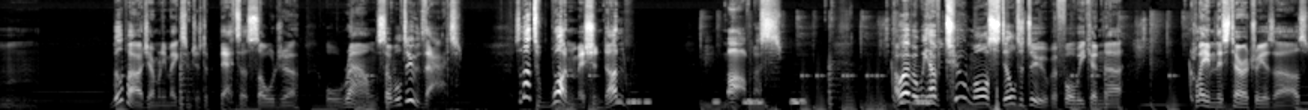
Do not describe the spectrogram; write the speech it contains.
Hmm. Willpower generally makes him just a better soldier all round, so we'll do that. So that's one mission done. Marvellous. However, we have two more still to do before we can uh, claim this territory as ours.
